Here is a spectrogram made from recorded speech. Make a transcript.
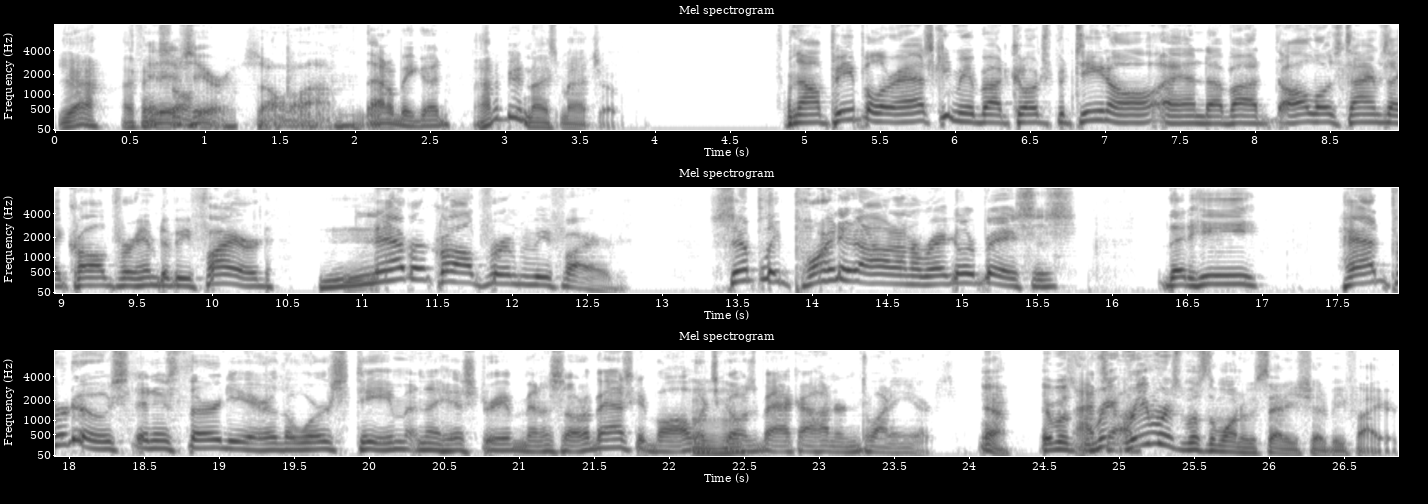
Yeah, I think It so. is here, so uh, that'll be good. That'd be a nice matchup. Now, people are asking me about Coach Pitino and about all those times I called for him to be fired. Never called for him to be fired. Simply pointed out on a regular basis that he had produced in his third year the worst team in the history of Minnesota basketball, which Mhm. goes back 120 years. Yeah, it was Re-. Reavers was the one who said he should be fired.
